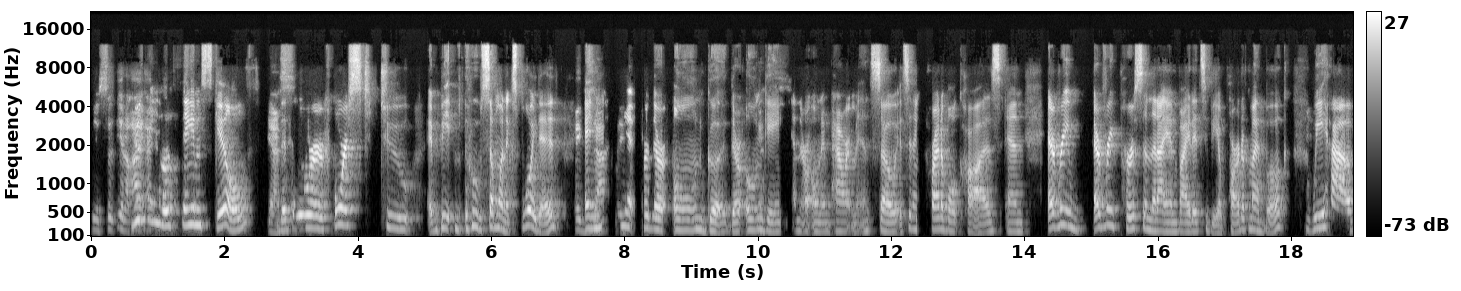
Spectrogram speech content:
yes. you know using I, I, those same skills yes. that they were forced to be who someone exploited exactly. and using it for their own good their own yes. gain and their own empowerment so it's an incredible cause and every every person that i invited to be a part of my book mm-hmm. we have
